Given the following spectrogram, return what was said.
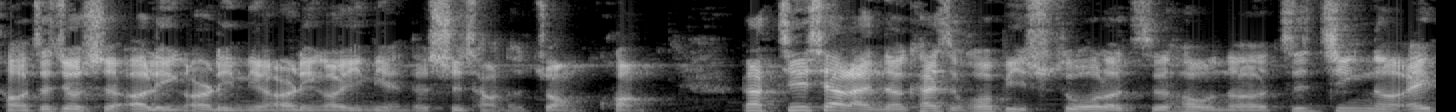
好，这就是二零二零年、二零二一年的市场的状况。那接下来呢，开始货币缩了之后呢，资金呢，哎，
